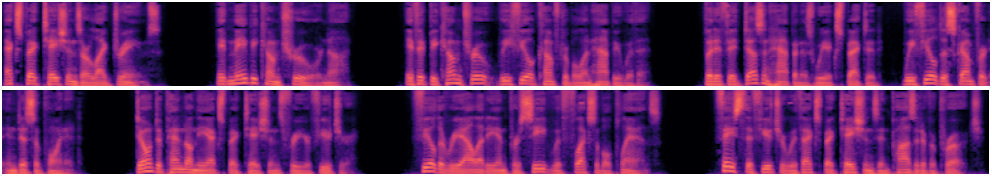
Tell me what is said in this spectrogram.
Expectations are like dreams. It may become true or not. If it become true, we feel comfortable and happy with it. But if it doesn't happen as we expected, we feel discomfort and disappointed. Don't depend on the expectations for your future. Feel the reality and proceed with flexible plans. Face the future with expectations in positive approach.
